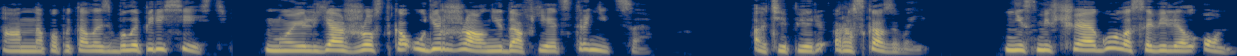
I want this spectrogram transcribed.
Анна попыталась было пересесть, но Илья жестко удержал, не дав ей отстраниться. «А теперь рассказывай». Не смягчая голоса, велел он.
